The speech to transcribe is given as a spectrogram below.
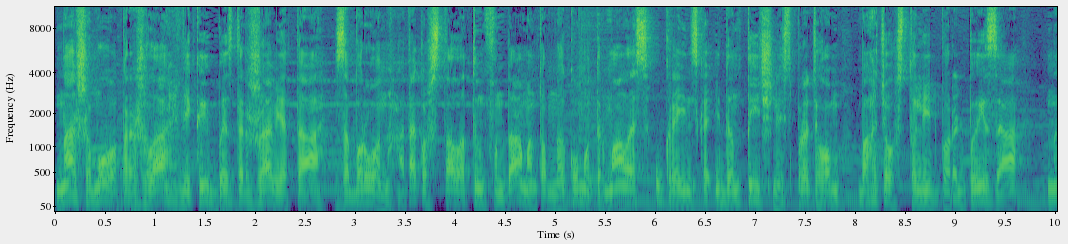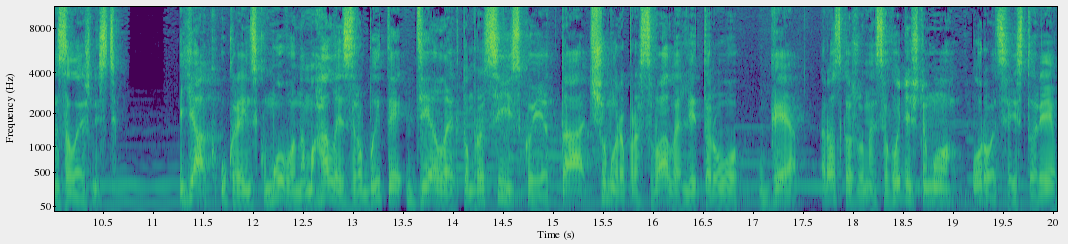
Наша мова пережила віки бездержав'я та заборон, а також стала тим фундаментом, на якому трималась українська ідентичність протягом багатьох століть боротьби за незалежність. Як українську мову намагались зробити діалектом російської та чому репресували літеру Г, розкажу на сьогоднішньому уроці історії.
